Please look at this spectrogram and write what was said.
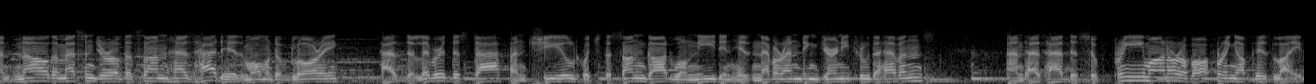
And now the messenger of the sun has had his moment of glory, has delivered the staff and shield which the sun god will need in his never-ending journey through the heavens, and has had the supreme honor of offering up his life.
